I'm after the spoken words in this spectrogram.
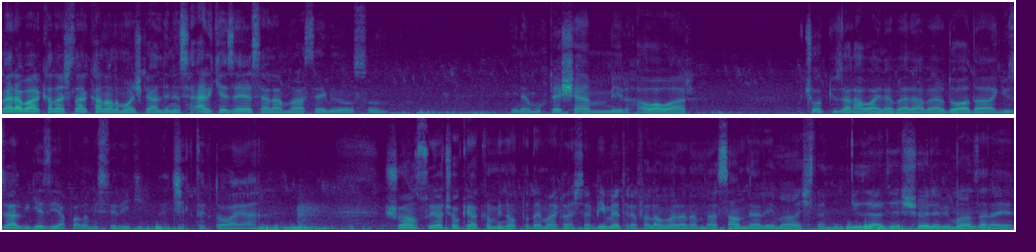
Merhaba arkadaşlar kanalıma hoş geldiniz. Herkese selamlar sevgili olsun. Yine muhteşem bir hava var. Çok güzel havayla beraber doğada güzel bir gezi yapalım istedik. Çıktık doğaya. Şu an suya çok yakın bir noktadayım arkadaşlar. Bir metre falan var aramda. Sandalyemi açtım. Güzelce şöyle bir manzarayı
